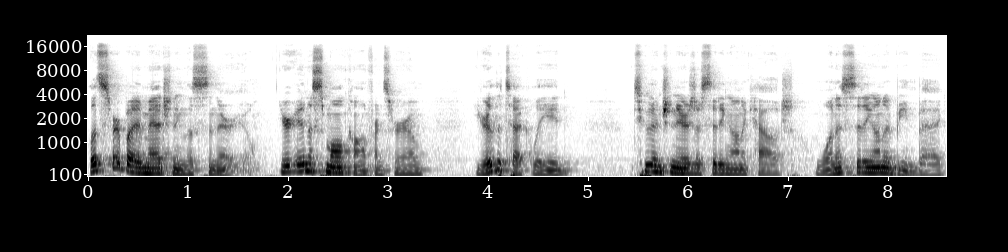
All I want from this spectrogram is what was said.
Let's start by imagining this scenario. You're in a small conference room, you're the tech lead, two engineers are sitting on a couch, one is sitting on a beanbag,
